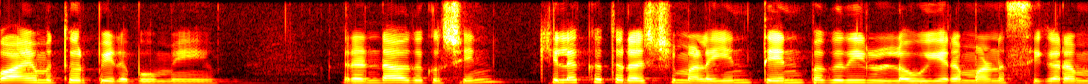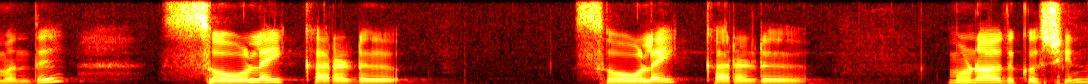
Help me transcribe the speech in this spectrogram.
கோயம்புத்தூர் பீடபூமி. ரெண்டாவது கொஸ்டின் கிழக்கு தொடர்ச்சி மலையின் தென்பகுதியில் உள்ள உயரமான சிகரம் வந்து சோலை கரடு. சோலை கரடு. மூணாவது கொஸ்டின்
